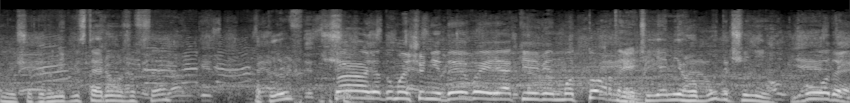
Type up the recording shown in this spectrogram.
Ну що, Домінік Вістеріо вже все? Поплив? Та я думаю, що ні, диви, який він моторний. Третій ям його буде чи ні? Буде.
